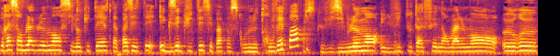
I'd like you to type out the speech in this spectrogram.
vraisemblablement, si l'OQTF n'a pas été exécuté, c'est pas parce qu'on ne le trouvait pas, puisque visiblement, il vit tout à fait normalement, heureux,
